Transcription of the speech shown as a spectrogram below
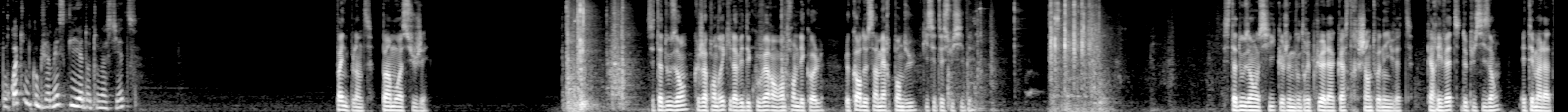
pourquoi tu ne coupes jamais ce qu'il y a dans ton assiette? Pas une plainte, pas un mot à ce sujet. C'est à 12 ans que j'apprendrai qu'il avait découvert en rentrant de l'école le corps de sa mère pendue qui s'était suicidée. C'est à 12 ans aussi que je ne voudrais plus aller à Castres chez Antoine et Yvette, car Yvette, depuis 6 ans, était malade.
